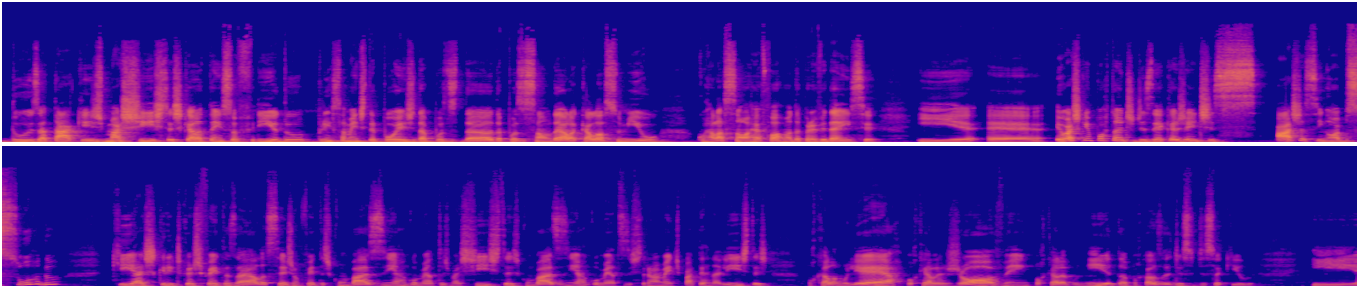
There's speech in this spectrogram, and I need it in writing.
dos ataques machistas que ela tem sofrido, principalmente depois da, da, da posição dela que ela assumiu com relação à reforma da Previdência. E é, eu acho que é importante dizer que a gente acha assim um absurdo que as críticas feitas a ela sejam feitas com bases em argumentos machistas, com bases em argumentos extremamente paternalistas, porque ela é mulher, porque ela é jovem, porque ela é bonita, por causa disso, disso, aquilo. E,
